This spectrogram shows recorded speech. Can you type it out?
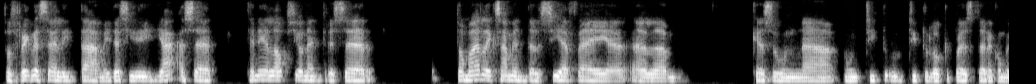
Entonces regresé al ITAM y decidí ya hacer, tenía la opción entre ser, tomar el examen del CFA, eh, um, que es una, un, título, título que puedes tener como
